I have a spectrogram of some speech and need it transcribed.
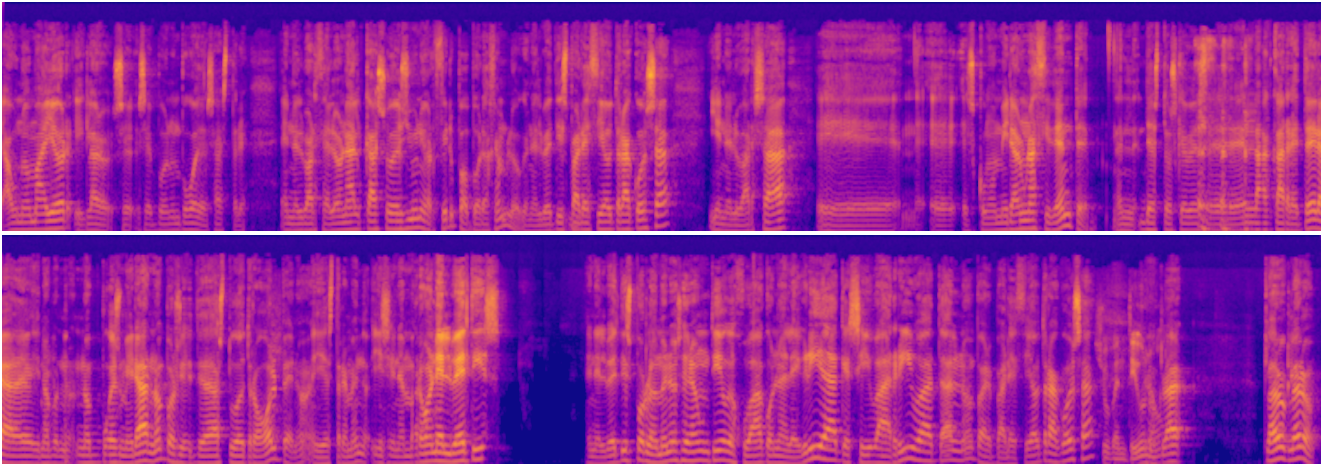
a uno mayor y, claro, se, se pone un poco desastre. En el Barcelona el caso es Junior Firpo, por ejemplo, que en el Betis parecía otra cosa y en el Barça eh, eh, es como mirar un accidente de estos que ves eh, en la carretera y no, puedes mirar, ¿no? Por si te das tú otro golpe, ¿no? Y es tremendo. Y sin embargo, en el Betis, en el Betis por lo menos era un tío que jugaba con alegría, que se iba arriba, tal, ¿no? Parecía otra cosa. Su 21. Claro, claro, claro.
